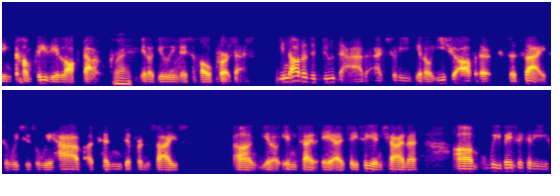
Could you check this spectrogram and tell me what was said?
in completely locked down, right. you know, during this whole process. In order to do that, actually, you know, each of the, the sites, which is we have a 10 different sites uh, you know, inside AICC in China, um, we basically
